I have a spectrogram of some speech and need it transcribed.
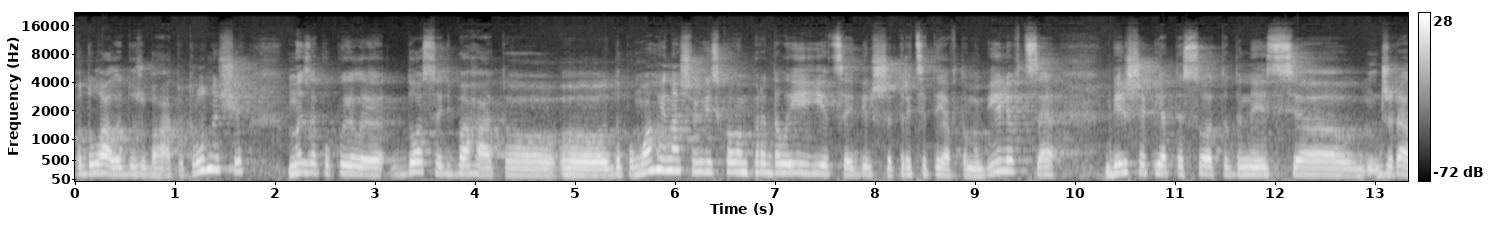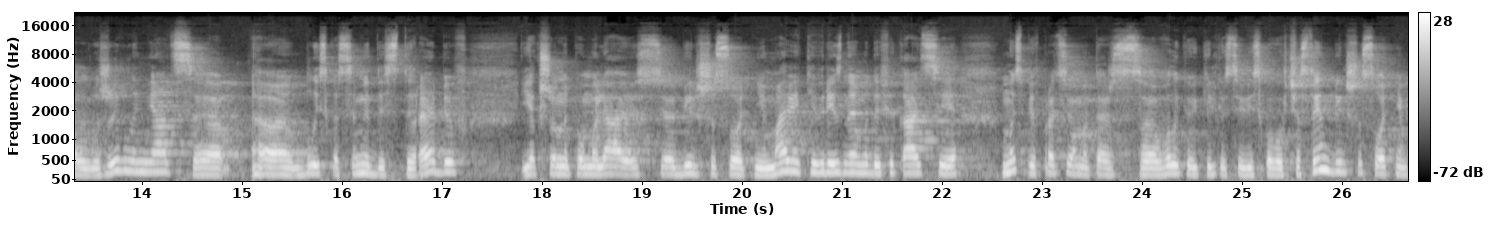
подолали дуже багато труднощів. Ми закупили досить багато е, допомоги нашим військовим. Передали її. Це більше 30 автомобілів. Це більше 500 одиниць е, джерел живлення, це близько 70 ребів. Якщо не помиляюсь, більше сотні мавіків різної модифікації. Ми співпрацюємо теж з великою кількістю військових частин, більше сотні.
